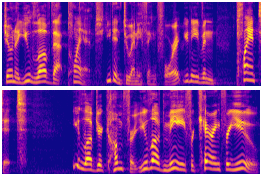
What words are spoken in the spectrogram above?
Jonah, you love that plant. You didn't do anything for it. You didn't even plant it. You loved your comfort. You loved me for caring for you,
